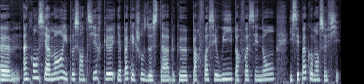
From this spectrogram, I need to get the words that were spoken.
euh, inconsciemment, il peut sentir qu'il n'y a pas quelque chose de stable, que parfois c'est oui, parfois c'est non, il ne sait pas comment se fier.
